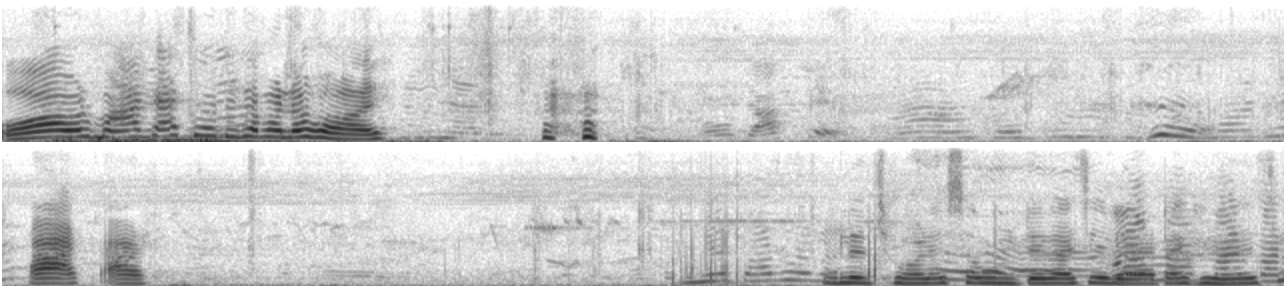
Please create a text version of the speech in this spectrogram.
ও ওর মা গেছে ওদিকে মনে হয়। আয় আয়। ঝড়ে সব উল্টে গেছে বেড়াটা ঘিরেছে।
